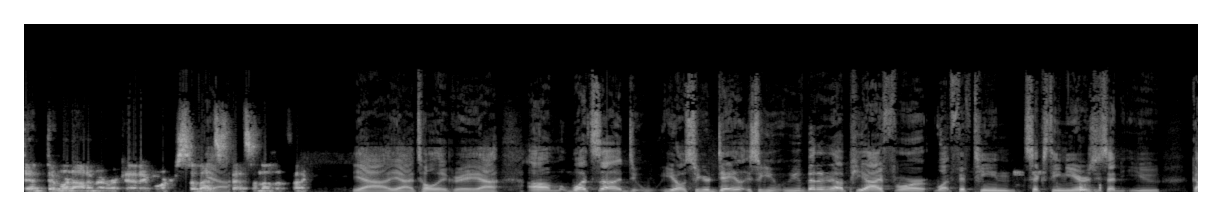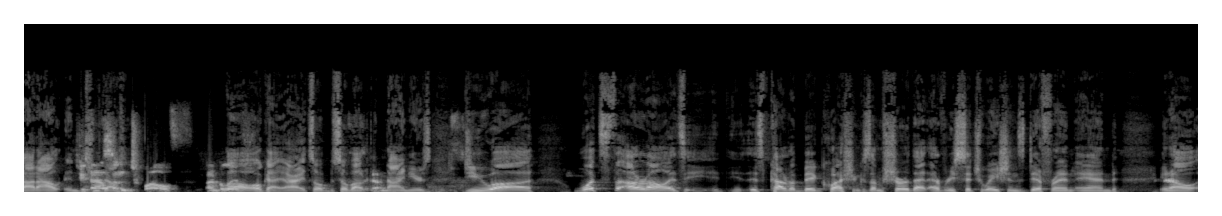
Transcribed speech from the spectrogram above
then then we're not America anymore. So that's yeah. that's another thing. Yeah, yeah, I totally agree. Yeah. Um, what's uh, do, you know, so your daily, so you you've been in a PI for what 15, 16 years. You said you got out in 2012, I believe. Oh, okay, all right. So so about yeah. nine years. Do you uh, what's the? I don't know. It's it's kind of a big question because I'm sure that every situation's different and you know,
